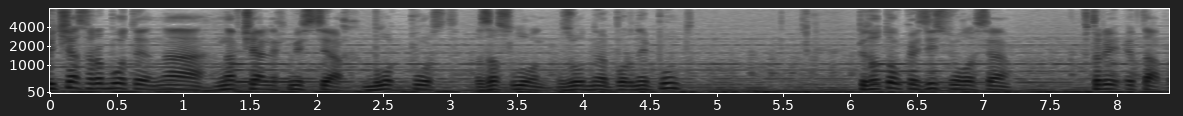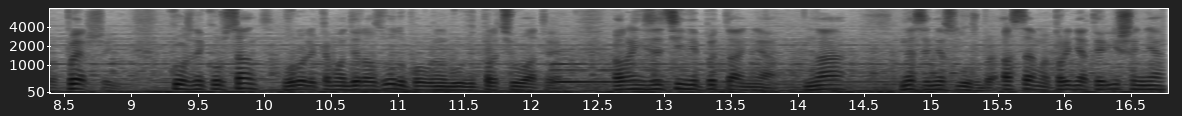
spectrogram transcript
Під час роботи на навчальних місцях блокпост, заслон, зводний опорний пункт підготовка здійснювалася три етапи. Перший кожний курсант в ролі командира взводу повинен був відпрацювати організаційні питання на несення служби, а саме прийняти рішення,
